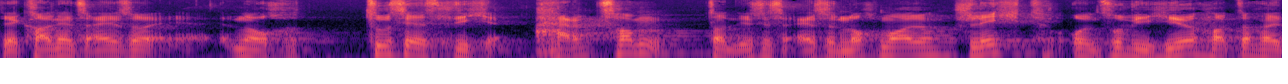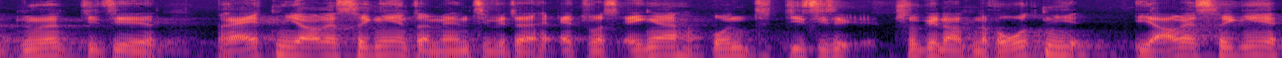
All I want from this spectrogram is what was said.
Der kann jetzt also noch zusätzlich Herz haben, dann ist es also nochmal schlecht. Und so wie hier hat er halt nur diese breiten Jahresringe, dann werden sie wieder etwas enger und diese sogenannten roten Jahresringe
